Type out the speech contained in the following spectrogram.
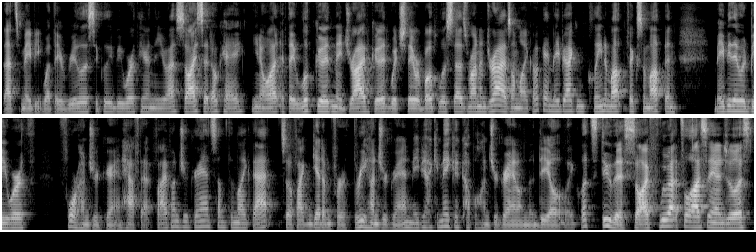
That's maybe what they realistically be worth here in the US. So I said, okay, you know what? If they look good and they drive good, which they were both listed as run and drives, I'm like, okay, maybe I can clean them up, fix them up, and maybe they would be worth 400 grand, half that, 500 grand, something like that. So if I can get them for 300 grand, maybe I can make a couple hundred grand on the deal. Like, let's do this. So I flew out to Los Angeles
